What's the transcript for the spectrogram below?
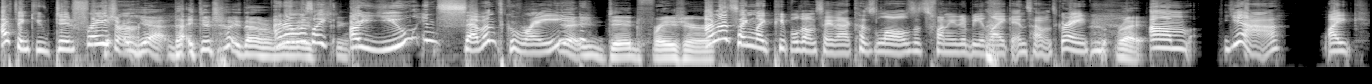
"I think you did Frasier," Uh, Yeah, that, I did try that. and I was like, "Are you in seventh grade?" yeah, you did Frasier. I'm not saying like people don't say that because lulls. It's funny to be like in seventh grade. right. Um, yeah, like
